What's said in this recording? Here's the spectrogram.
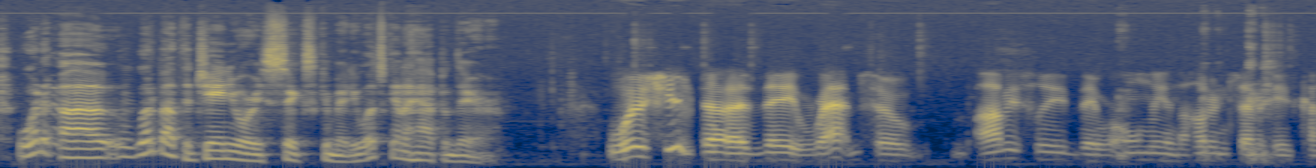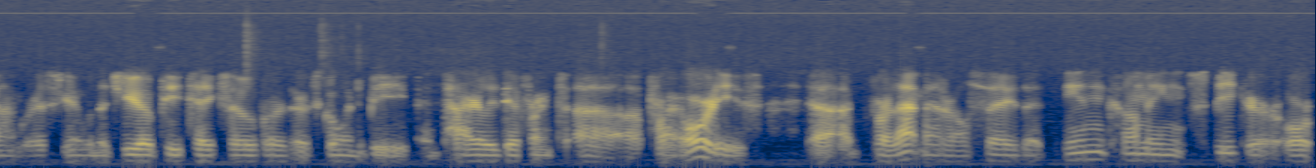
what uh, what about the January 6th committee? What's going to happen there? Well, shoot, uh, they wrapped. So obviously, they were only in the 117th Congress. You know, when the GOP takes over, there's going to be entirely different uh, priorities. Uh, for that matter, I'll say that incoming Speaker or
